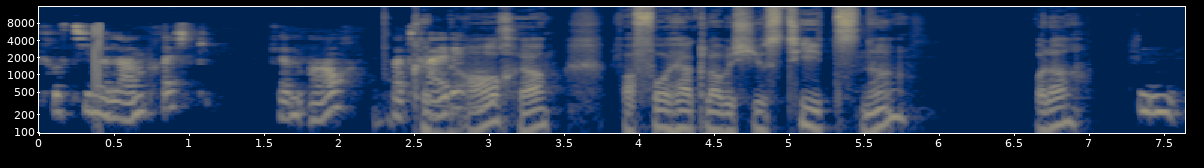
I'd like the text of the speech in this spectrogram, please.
Christine Lamprecht, kennen wir auch. Verteidigung. wir auch, ja. War vorher, glaube ich, Justiz, ne? Oder? Hm,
